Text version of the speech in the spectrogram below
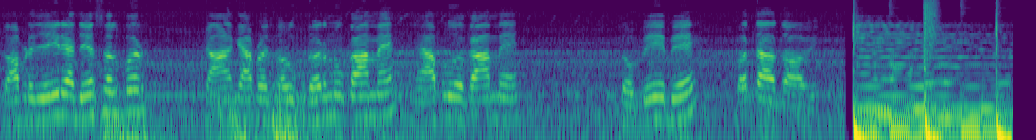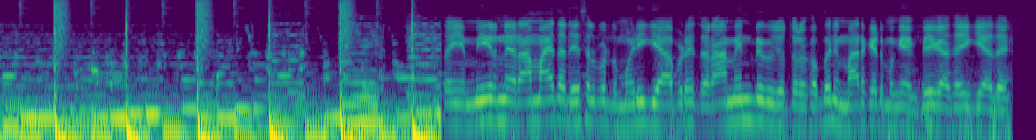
તો આપણે જઈ રહ્યા દેસલ પર કારણ કે આપણે થોડુંક ઘરનું કામ હે ને આપણું કામ હે. તો બે બે બતાવતો આવી. તો અહીંયા મીર ને રામ આવ્યા હતા દેસલ પર તો મળી ગયા આપણે. તો રામ એને ભેગું જતો. ખબર નહીં માર્કેટમાં ક્યાંક ભેગા થઈ ગયા હતા.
